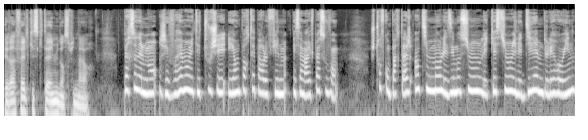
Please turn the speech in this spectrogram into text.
Et Raphaël, qu'est-ce qui t'a ému dans ce film alors? Personnellement, j'ai vraiment été touchée et emportée par le film, et ça m'arrive pas souvent. Je trouve qu'on partage intimement les émotions, les questions et les dilemmes de l'héroïne.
